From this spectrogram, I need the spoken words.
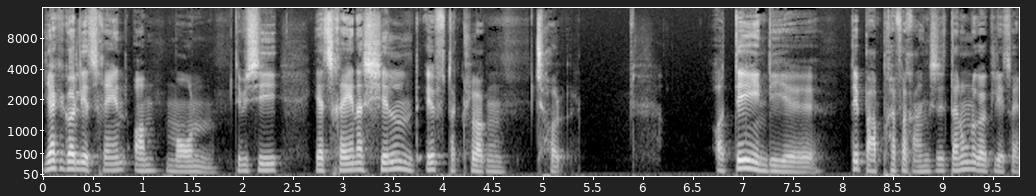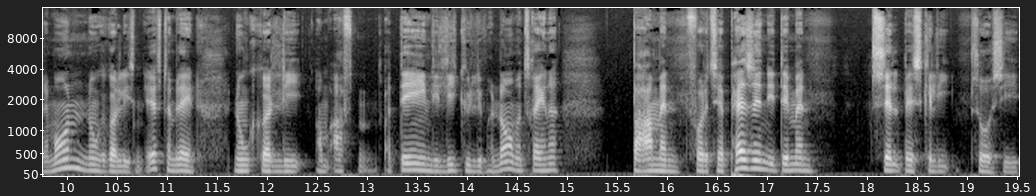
Jeg kan godt lide at træne om morgenen. Det vil sige, jeg træner sjældent efter klokken 12. Og det er egentlig, øh, det er bare præference. Der er nogen, der godt kan lide at træne om morgenen, nogen kan godt lide sådan eftermiddagen, nogen kan godt lide om aftenen. Og det er egentlig ligegyldigt, hvornår man træner, bare man får det til at passe ind i det, man selv bedst kan lide, så at sige.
